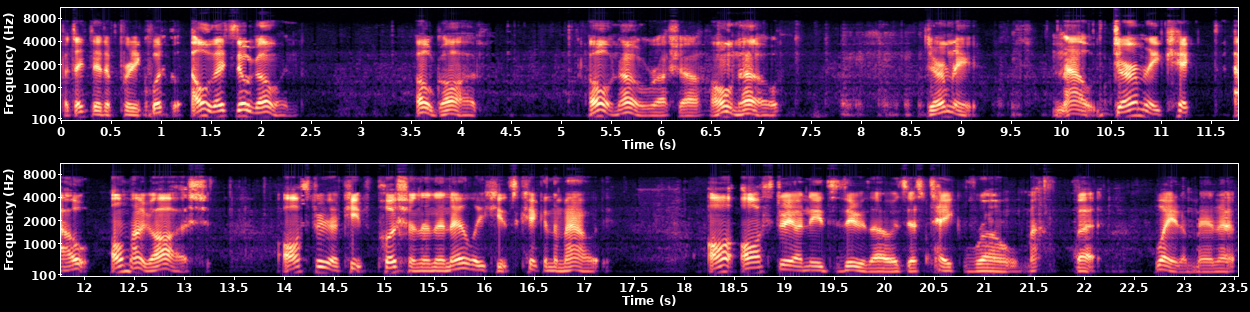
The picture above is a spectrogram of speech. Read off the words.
But they did it pretty quickly. Oh, they're still going. Oh, God. Oh, no, Russia. Oh, no. Germany. Now, Germany kicked out. Oh my gosh. Austria keeps pushing and then Italy keeps kicking them out. All Austria needs to do, though, is just take Rome. But, wait a minute.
